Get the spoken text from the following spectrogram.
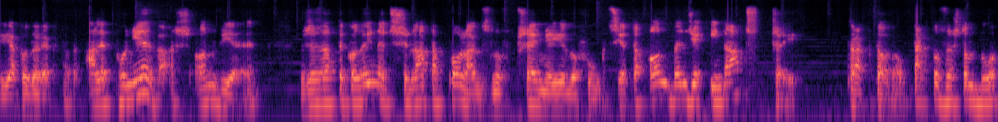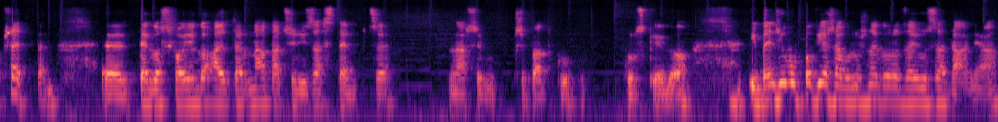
jako dyrektor. Ale ponieważ on wie, że za te kolejne trzy lata Polak znów przejmie jego funkcję, to on będzie inaczej traktował. Tak to zresztą było przedtem. Tego swojego alternata, czyli zastępcę, naszym przypadku Kurskiego, i będzie mu powierzał różnego rodzaju zadania,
